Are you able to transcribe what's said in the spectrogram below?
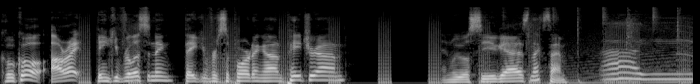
cool, cool. All right. Thank you for listening. Thank you for supporting on Patreon. And we will see you guys next time. Bye.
